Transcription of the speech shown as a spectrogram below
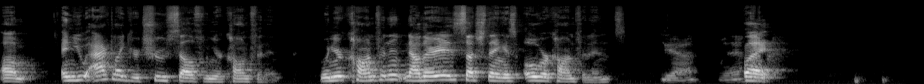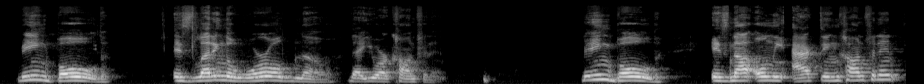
um, and you act like your true self when you're confident. When you're confident, now there is such thing as overconfidence. Yeah. yeah. But being bold is letting the world know that you are confident. Being bold is not only acting confident,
